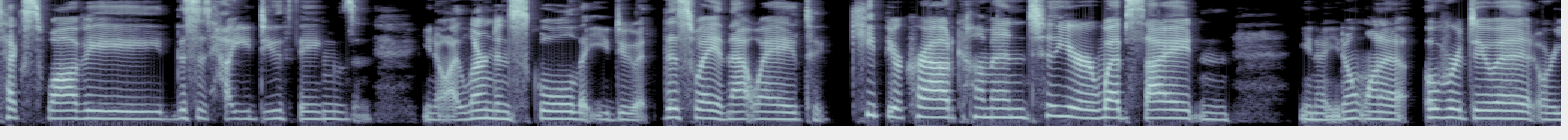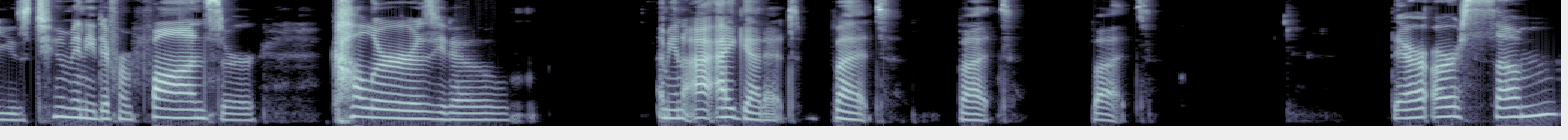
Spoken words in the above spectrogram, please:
tech suave, this is how you do things. And, you know, I learned in school that you do it this way and that way to keep your crowd coming to your website and you know, you don't want to overdo it or use too many different fonts or colors, you know. I mean, I, I get it, but, but, but there are some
